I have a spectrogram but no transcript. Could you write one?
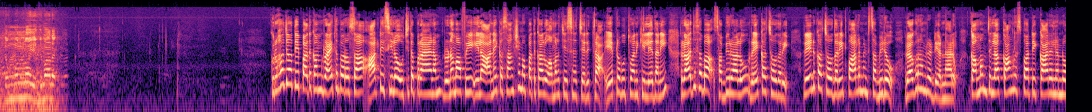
కుటుంబంలో యజమాన గృహజ్యోతి పథకం రైతు భరోసా ఆర్టీసీలో ఉచిత ప్రయాణం రుణమాఫీ ఇలా అనేక సంక్షేమ పథకాలు అమలు చేసిన చరిత్ర ఏ ప్రభుత్వానికి లేదని రాజ్యసభ సభ్యురాలు రేఖా చౌదరి రేణుకా చౌదరి పార్లమెంట్ సభ్యుడు రఘురామరెడ్డి అన్నారు. ఖమ్మం జిల్లా కాంగ్రెస్ పార్టీ కార్యాలయంలో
